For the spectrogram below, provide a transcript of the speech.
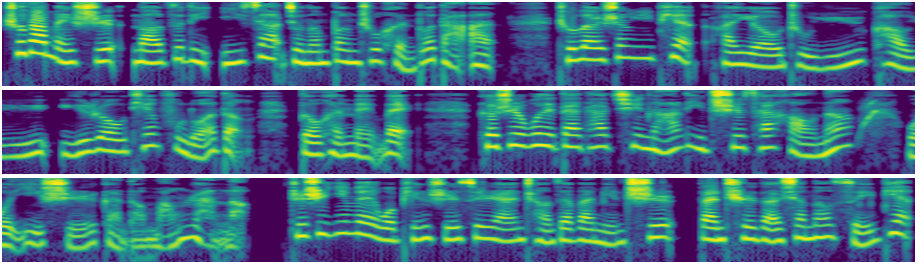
说到美食，脑子里一下就能蹦出很多答案。除了生鱼片，还有煮鱼、烤鱼、鱼肉天妇罗等，都很美味。可是我得带他去哪里吃才好呢？我一时感到茫然了。只是因为我平时虽然常在外面吃，但吃的相当随便。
